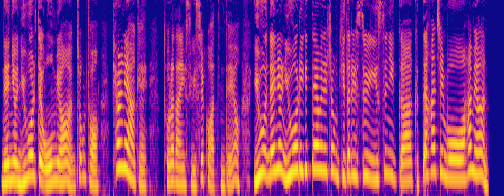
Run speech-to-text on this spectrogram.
내년 6월 때 오면 조금 더 편리하게 돌아다닐 수 있을 것 같은데요. 6, 내년 6월이기 때문에 좀 기다릴 수 있으니까 그때 하지 뭐 하면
